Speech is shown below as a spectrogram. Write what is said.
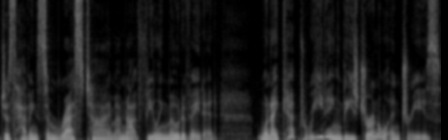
just having some rest time. I'm not feeling motivated. When I kept reading these journal entries,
